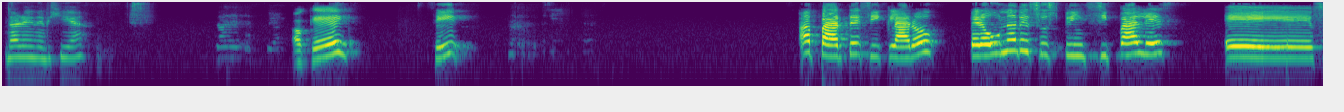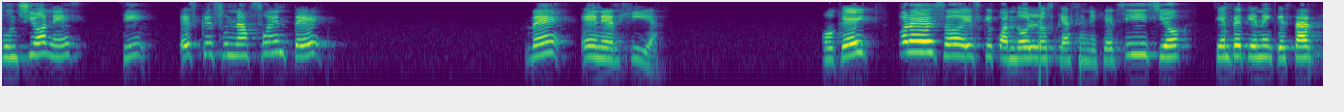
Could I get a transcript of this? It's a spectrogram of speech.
Dar energía. ¿Ok? ¿Sí? Aparte, sí, claro, pero una de sus principales eh, funciones, ¿sí? Es que es una fuente de energía. ¿Ok? Por eso es que cuando los que hacen ejercicio siempre tienen que estar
